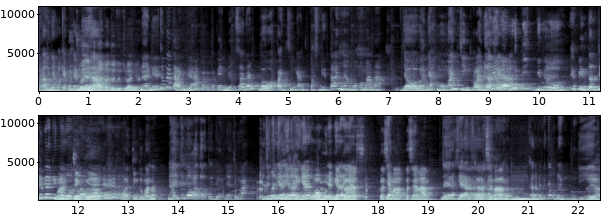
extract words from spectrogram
akalinya pakai pakai Tujuannya biasa untuk apa tuh tujuannya? Nah dia itu katanya pakai pakaian biasa dan bawa pancingan. Pas ditanya mau ke mana, jawabannya mau mancing. Kocak Padahal dia ya. mau mudik gitu loh. pinter juga gitu loh Mancing ke mancing ke mana? Nah itu gua gak tahu tujuannya, cuma Cuman dia bilangnya Oh, dia mudiknya ke bilangnya ke sama ke Serang. daerah ya Serang. Daerah Serang. Hmm, karena kan kita nggak boleh mudik Iya.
